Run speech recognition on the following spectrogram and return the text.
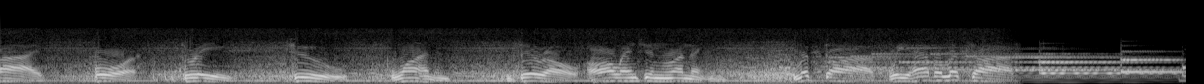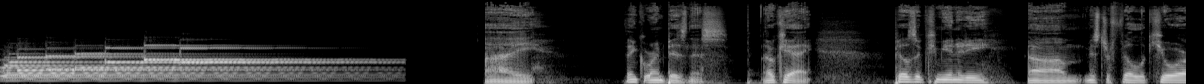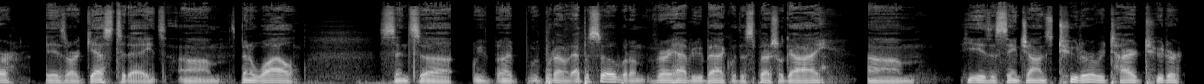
Five, four, three, two, one, zero. All engine running. Liftoff. We have a liftoff. I think we're in business. Okay. Pills of Community, um, Mr. Phil LeCuyer is our guest today. It's, um, it's been a while since uh, we've I, we put out an episode, but I'm very happy to be back with a special guy. Um, he is a St. John's tutor, a retired tutor,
